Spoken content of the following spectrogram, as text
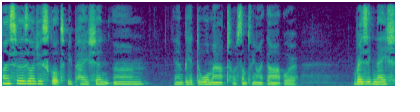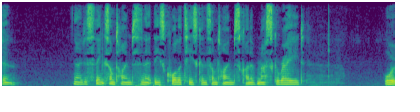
I suppose I just got to be patient um, and be a doormat or something like that, or resignation. You know, I just think sometimes, isn't it, these qualities can sometimes kind of masquerade or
